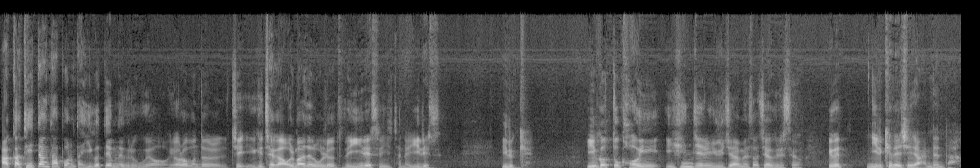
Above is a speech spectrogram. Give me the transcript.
아까 뒷땅 탑보는 다 이것 때문에 그러고요. 여러분들, 제, 제가 얼마 전에 올렸을 때 2레슨 있잖아요. 2레슨. 이렇게. 이것도 거의 이 힌지를 유지하면서 제가 그랬어요. 이거 이렇게 되셔야 안 된다.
